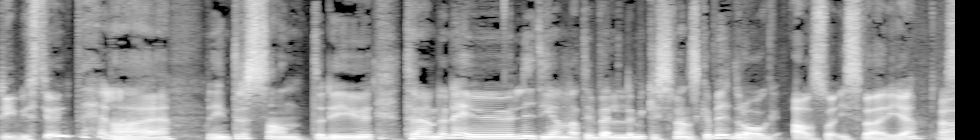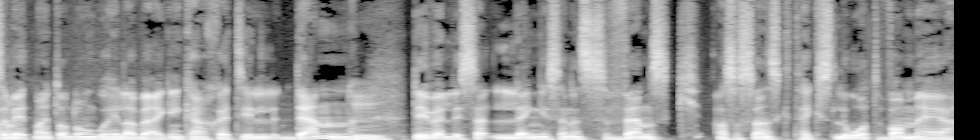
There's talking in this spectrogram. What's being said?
Det visste jag inte heller. Nej, det är intressant. Det är ju, trenden är ju lite grann att det är väldigt mycket svenska bidrag, alltså i Sverige. Ja. Sen vet man inte om de går hela vägen kanske till den. Mm. Det är väldigt länge sedan en svensk, alltså svensk textlåt var med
